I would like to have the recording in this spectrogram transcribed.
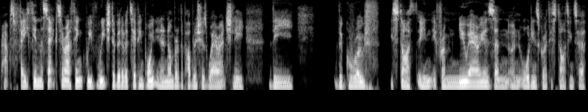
perhaps faith in the sector. I think we've reached a bit of a tipping point in a number of the publishers where actually the the growth is starting from new areas and, and audience growth is starting to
